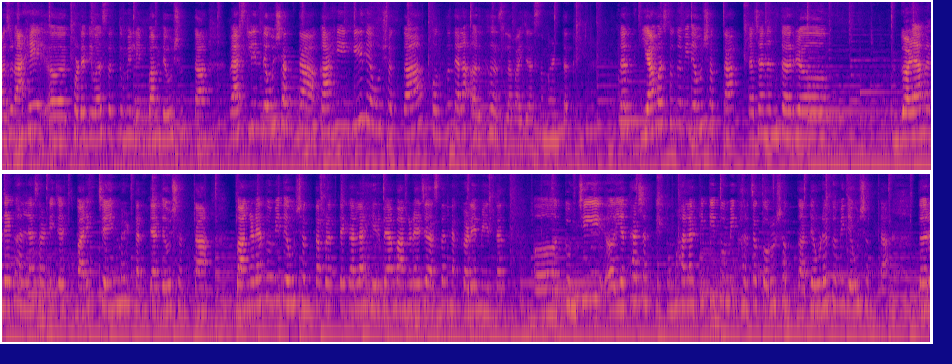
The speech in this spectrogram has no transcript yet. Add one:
अजून आहे थोडे दिवस तर तुम्ही लिप बाम देऊ शकता वॅसलिन देऊ शकता काहीही देऊ शकता फक्त त्याला अर्थ असला पाहिजे असं म्हणतात. तर या वस्तू तुम्ही देऊ शकता. त्याच्यानंतर गळ्यामध्ये घालण्यासाठी जे बारीक चेन भेटतात त्या देऊ शकता. बांगड्या तुम्ही देऊ शकता प्रत्येकाला. हिरव्या बांगड्या ज्या असतात ना कडे मिळतात. तुमची यथाशक्ती तुम्हाला किती तुम्ही खर्च करू शकता तेवढं तुम्ही देऊ शकता. तर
